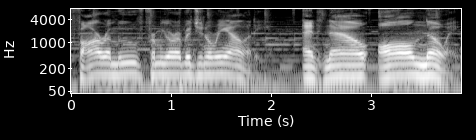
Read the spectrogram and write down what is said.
far removed from your original reality, and now all knowing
